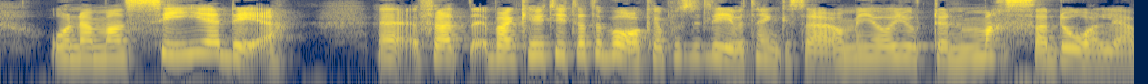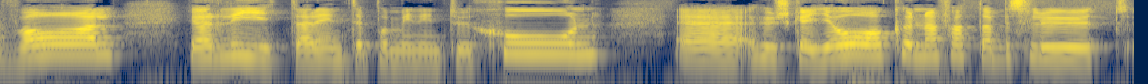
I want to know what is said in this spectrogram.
Och när man ser det, Eh, för att man kan ju titta tillbaka på sitt liv och tänka så här, ja men jag har gjort en massa dåliga val, jag litar inte på min intuition, eh, hur ska jag kunna fatta beslut,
